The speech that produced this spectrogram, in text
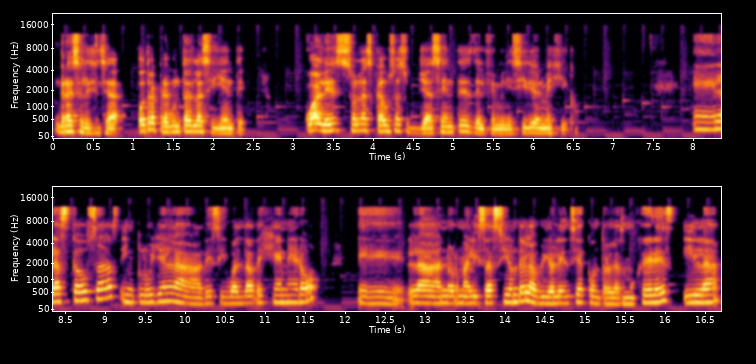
Gracias, licenciada. Otra pregunta es la siguiente. ¿Cuáles son las causas subyacentes del feminicidio en México? Eh, las causas incluyen la desigualdad de género, eh, la normalización de la violencia contra las mujeres y la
